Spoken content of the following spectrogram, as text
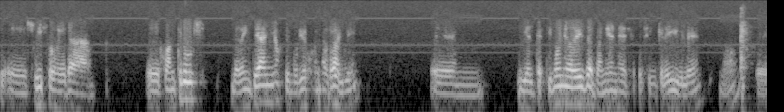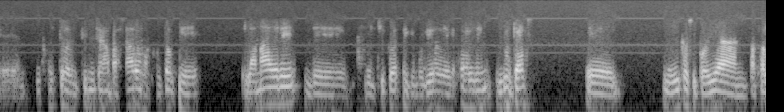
eh, su hijo era Juan Cruz, de 20 años, que murió jugando al rugby, y el testimonio de ella también es, increíble, ¿no? justo el fin de semana pasado nos contó que la madre de, del chico este que murió de Harlem, Lucas, me dijo si podían pasar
